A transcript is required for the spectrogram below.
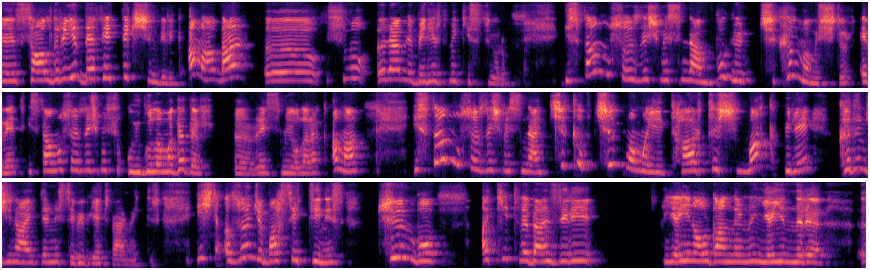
e, saldırıyı def ettik şimdilik. Ama ben e, şunu önemli belirtmek istiyorum. İstanbul Sözleşmesi'nden bugün çıkılmamıştır. Evet İstanbul Sözleşmesi uygulamadadır e, resmi olarak ama İstanbul Sözleşmesi'nden çıkıp çıkmamayı tartışmak bile kadın cinayetlerine sebebiyet vermektir. İşte az önce bahsettiğiniz tüm bu akit ve benzeri yayın organlarının yayınları e,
